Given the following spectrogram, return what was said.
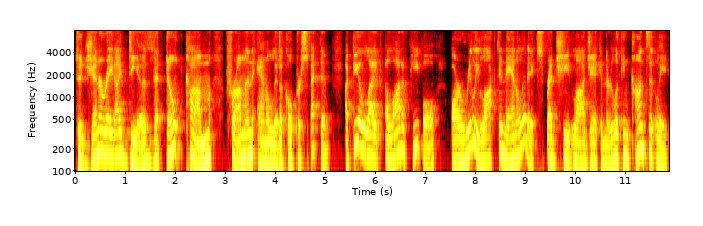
to generate ideas that don't come from an analytical perspective. I feel like a lot of people are really locked into analytics, spreadsheet logic, and they're looking constantly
